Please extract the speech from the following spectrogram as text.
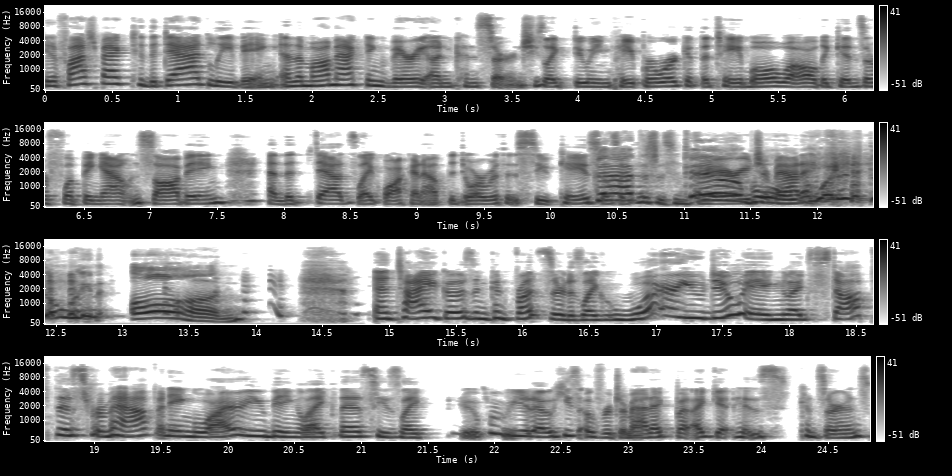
Get a flashback to the dad leaving and the mom acting very unconcerned. She's like doing paperwork at the table while all the kids are flipping out and sobbing, and the dad's like walking out the door with his suitcase. I was like, this is terrible. very dramatic. What is going on? And Tai goes and confronts her and is like, What are you doing? Like, stop this from happening. Why are you being like this? He's like, you know, he's over dramatic, but I get his concerns.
